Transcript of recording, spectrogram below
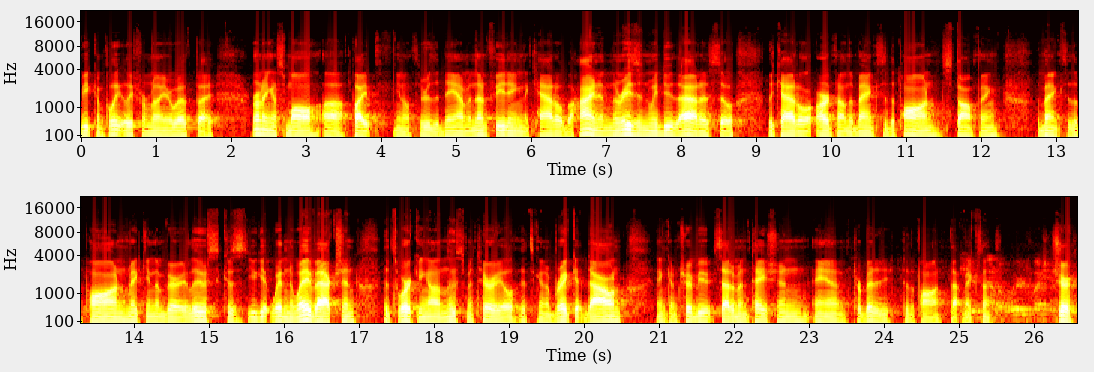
be completely familiar with by running a small uh, pipe, you know, through the dam and then feeding the cattle behind. And the reason we do that is so the cattle aren't on the banks of the pond stomping the banks of the pond, making them very loose because you get wind and wave action that's working on loose material. It's going to break it down and contribute sedimentation and turbidity to the pond. If that makes sense. a weird. Sure.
